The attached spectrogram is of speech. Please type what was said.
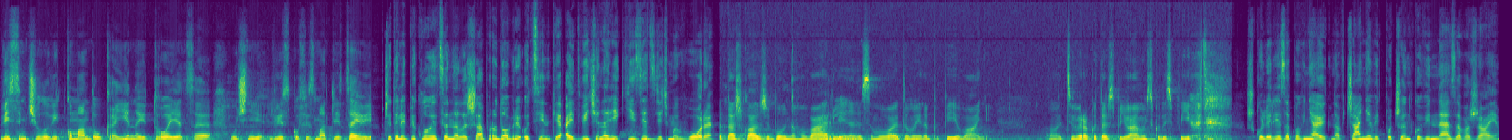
Вісім чоловік команда України і троє це учні Львівського фізмат-ліцею. Вчителі піклуються не лише про добрі оцінки, а й двічі на рік їздять з дітьми в гори. Наш клас вже був на Говерлі, на Несамовитому і на Попіювані. Цього року теж сподіваємось кудись поїхати. Школярі запевняють, навчання відпочинкові не заважає.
